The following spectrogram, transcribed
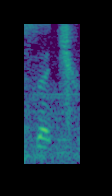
cassette.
